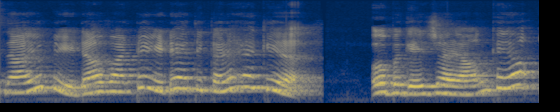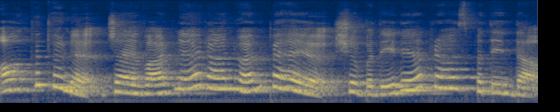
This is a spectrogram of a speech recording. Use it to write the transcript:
ස්නායු පීඩාවන්ට ඉඩ ඇති කළ හැකිය. ඔබගේ ජය අංකය අංක 3. ජය වර්ණය රන්වන් පැහැය. සුබ දිනය බ්‍රහස්පතින්දා.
